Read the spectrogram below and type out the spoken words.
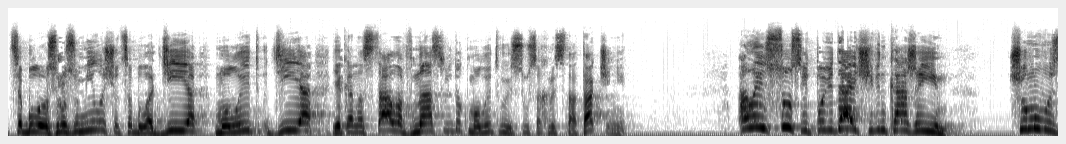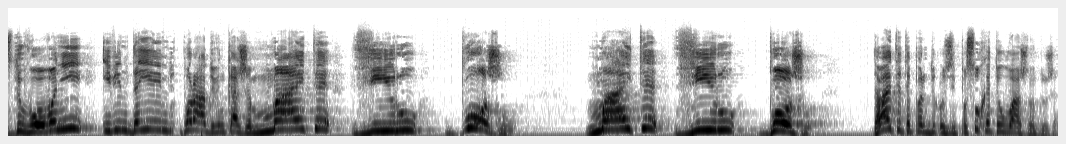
Це було зрозуміло, що це була дія молитв, дія, яка настала внаслідок молитви Ісуса Христа. Так чи ні? Але Ісус, відповідаючи, Він каже їм, чому ви здивовані? І Він дає їм пораду. Він каже: майте віру Божу. Майте віру Божу. Давайте тепер, друзі, послухайте уважно дуже.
